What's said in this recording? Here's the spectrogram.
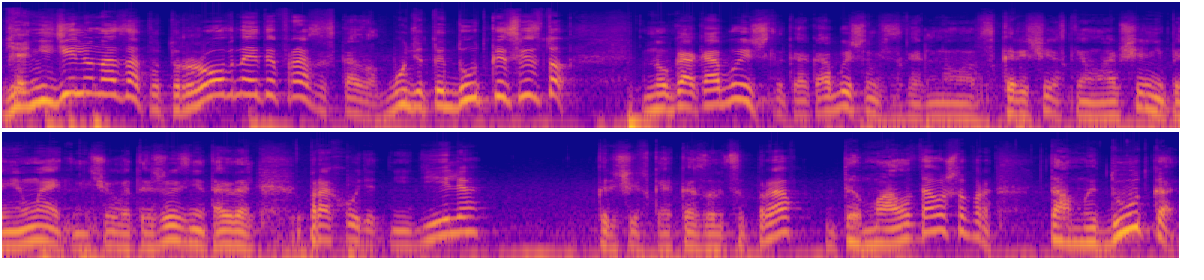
Я неделю назад вот ровно этой фразы сказал. Будет и дудка, и свисток. Ну, как обычно, как обычно все сказали, ну, Скоричевский он вообще не понимает ничего в этой жизни и так далее. Проходит неделя, Кричевский оказывается прав. Да мало того, что прав. Там и дудка,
